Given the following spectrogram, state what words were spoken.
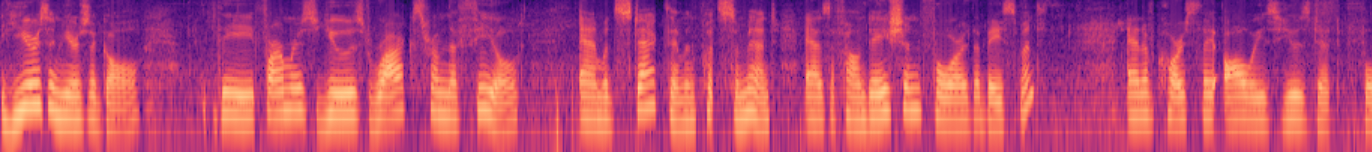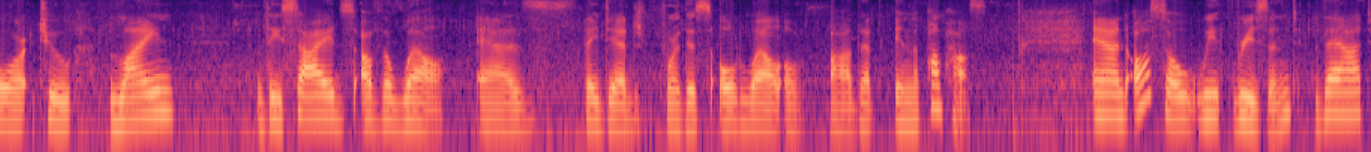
years and years ago, the farmers used rocks from the field and would stack them and put cement as a foundation for the basement. And of course, they always used it for to line the sides of the well as they did for this old well uh, that in the pump house. And also we reasoned that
